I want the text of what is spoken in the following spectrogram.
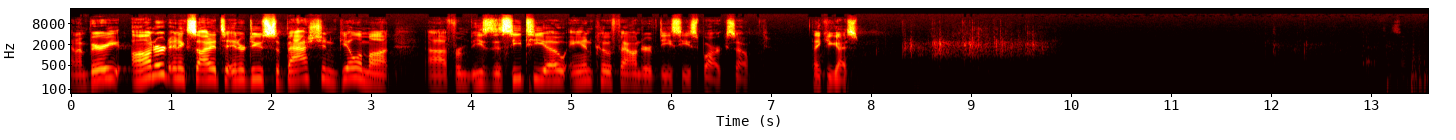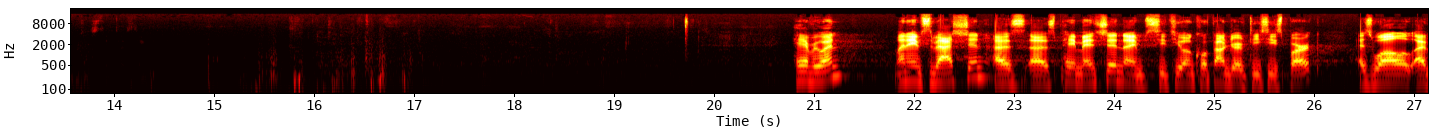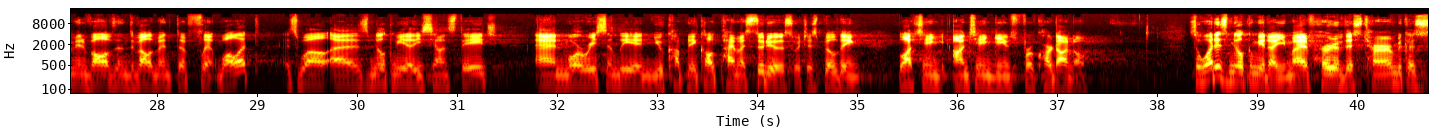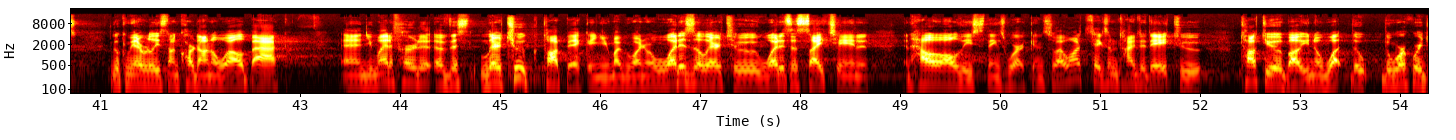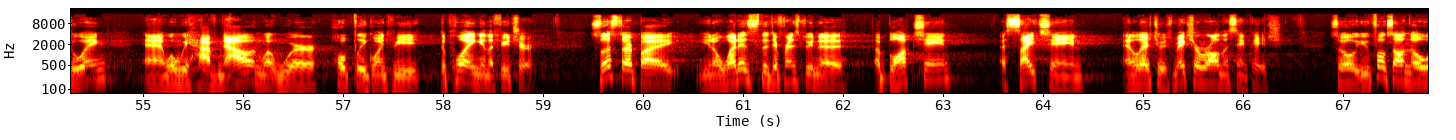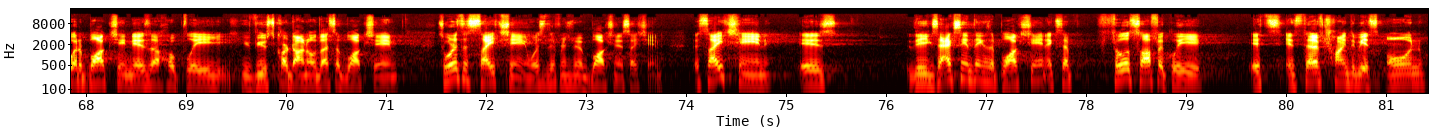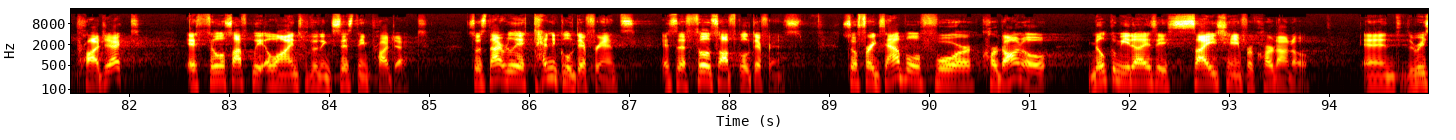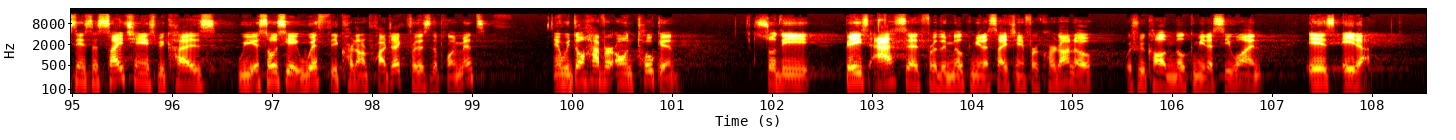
And I'm very honored and excited to introduce Sebastien Guillemot. Uh, from he's the CTO and co-founder of DC Spark. So, thank you guys. Hey everyone, my name is Sebastien. As, as Pey mentioned, I'm CTO and co-founder of DC Spark. As well, I'm involved in the development of Flint Wallet, as well as Milk-Me EC on Stage, and more recently a new company called Paima Studios, which is building blockchain on-chain games for Cardano. So what is Milkomeda? You might have heard of this term because Milkomeda released on Cardano a while back. And you might have heard of this layer 2 topic, and you might be wondering, well, what is a layer 2, what is a sidechain, and how all these things work. And so I wanted to take some time today to talk to you about you know, what the, the work we're doing and what we have now and what we're hopefully going to be deploying in the future. So let's start by, you know, what is the difference between a, a blockchain, a sidechain, and a layer two? To make sure we're all on the same page. So you folks all know what a blockchain is. Uh, hopefully you've used Cardano, that's a blockchain. So what is a sidechain? What's the difference between a blockchain and a sidechain? A sidechain is the exact same thing as a blockchain, except philosophically, it's instead of trying to be its own project, it philosophically aligns with an existing project. So it's not really a technical difference, it's a philosophical difference. So for example, for Cardano, Milkomeda is a sidechain for Cardano. And the reason it's a sidechain is because we associate with the Cardano project for this deployment, and we don't have our own token. So the base asset for the Milkomeda sidechain for Cardano, which we call Milkomeda C1, is ADA.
